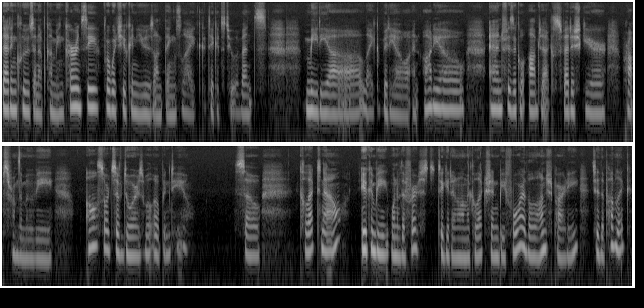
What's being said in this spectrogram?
that includes an upcoming currency for which you can use on things like tickets to events, media like video and audio, and physical objects, fetish gear, props from the movie. All sorts of doors will open to you. So collect now. You can be one of the first to get in on the collection before the launch party to the public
